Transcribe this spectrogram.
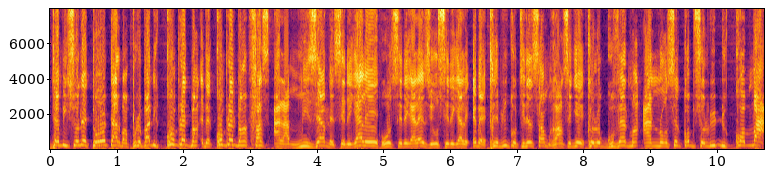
démissionné totalement, pour ne pas dire complètement, eh bien, complètement face à la misère des Sénégalais, aux Sénégalaises et aux Sénégalais. Eh bien, Tribune quotidienne semble renseigner que le gouvernement annoncé comme celui du combat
